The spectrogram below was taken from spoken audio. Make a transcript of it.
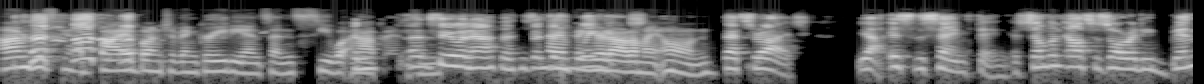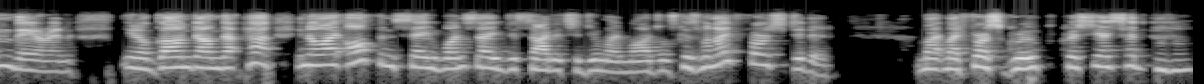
I'm just going to buy a bunch of ingredients and see what and, happens and and see what happens and and figure it out on my own. That's right. Yeah, it's the same thing. If someone else has already been there and you know gone down that path, you know, I often say once I decided to do my modules, because when I first did it, my, my first group, Christy, I said, Mhm.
